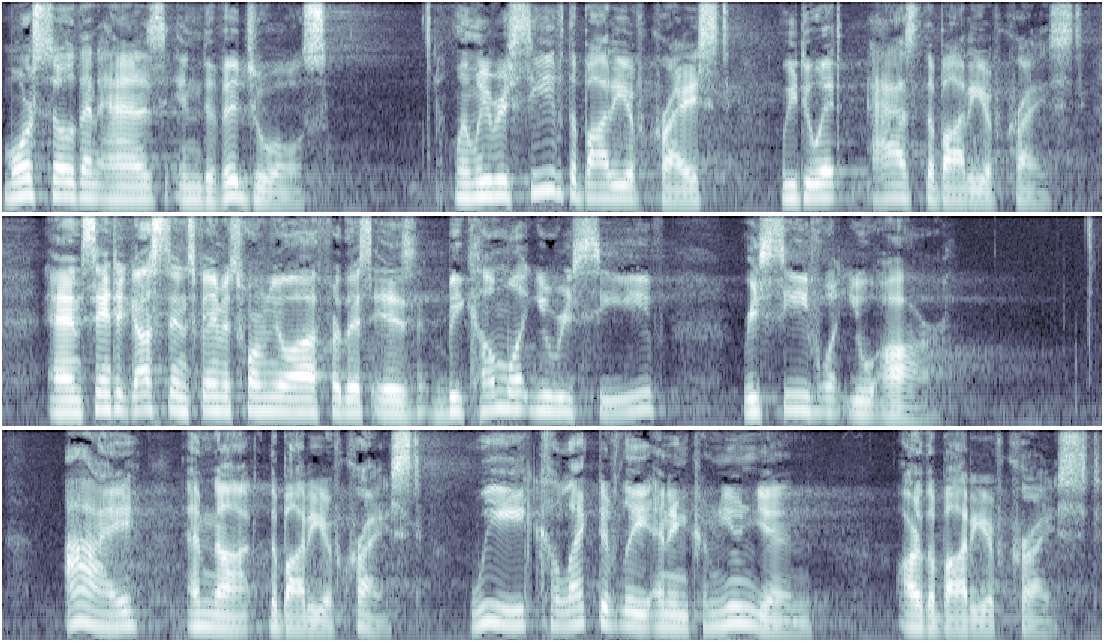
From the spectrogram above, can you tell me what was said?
more so than as individuals. When we receive the body of Christ, we do it as the body of Christ. And St. Augustine's famous formula for this is become what you receive, receive what you are. I am not the body of Christ. We, collectively and in communion, are the body of Christ.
